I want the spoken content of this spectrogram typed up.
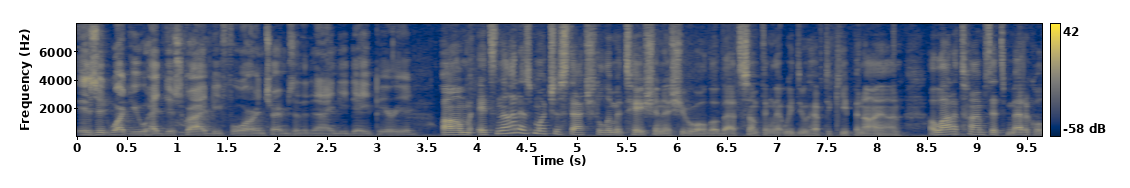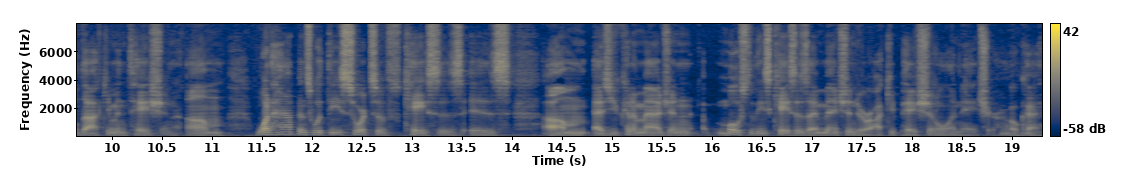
Is it what you had described before in terms of the 90 day period? Um, it's not as much a statute of limitation issue, although that's something that we do have to keep an eye on. A lot of times it's medical documentation. Um, what happens with these sorts of cases is, um, as you can imagine, most of these cases I mentioned are occupational in nature, mm -hmm. okay?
